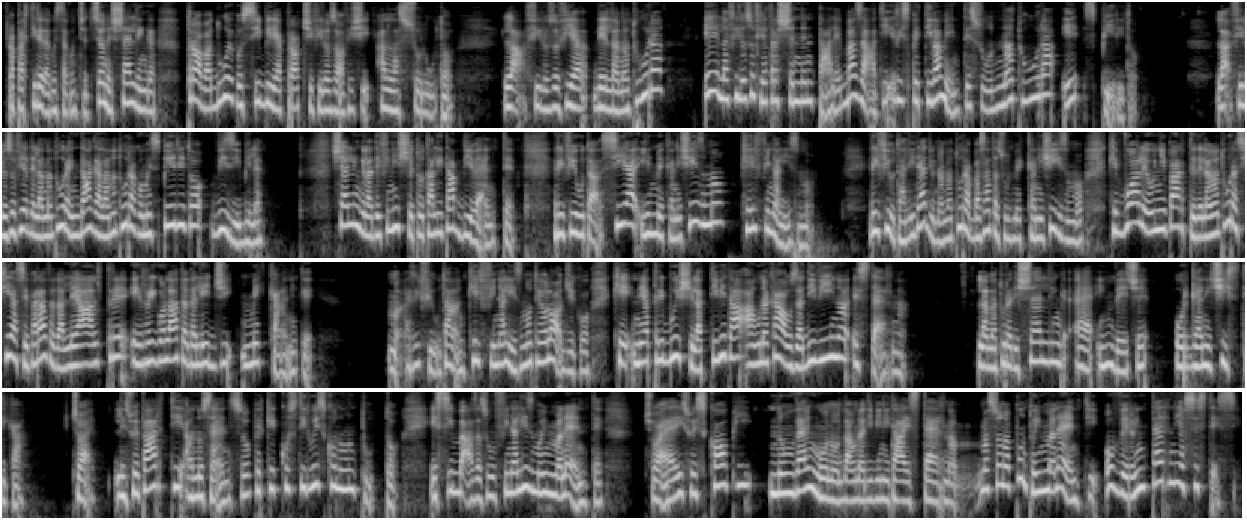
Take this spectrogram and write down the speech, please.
A partire da questa concezione, Schelling trova due possibili approcci filosofici all'assoluto, la filosofia della natura e la filosofia trascendentale, basati rispettivamente su natura e spirito. La filosofia della natura indaga la natura come spirito visibile. Schelling la definisce totalità vivente, rifiuta sia il meccanicismo che il finalismo rifiuta l'idea di una natura basata sul meccanicismo, che vuole ogni parte della natura sia separata dalle altre e regolata da leggi meccaniche. Ma rifiuta anche il finalismo teologico, che ne attribuisce l'attività a una causa divina esterna. La natura di Schelling è invece organicistica, cioè le sue parti hanno senso perché costituiscono un tutto e si basa su un finalismo immanente, cioè i suoi scopi non vengono da una divinità esterna, ma sono appunto immanenti, ovvero interni a se stessi.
